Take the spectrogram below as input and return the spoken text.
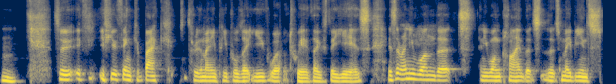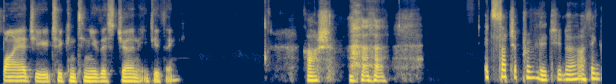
Hmm. So, if if you think back through the many people that you've worked with over the years, is there anyone that any one client that's that's maybe inspired you to continue this journey? Do you think? Gosh, it's such a privilege, you know. I think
